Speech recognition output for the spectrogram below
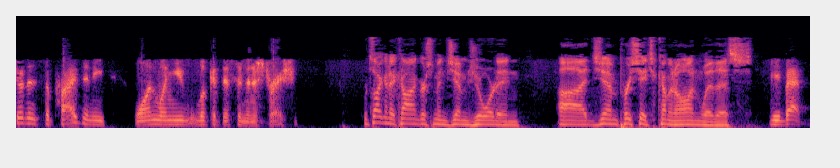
shouldn't surprise anyone when you look at this administration. We're talking to Congressman Jim Jordan. Uh, Jim, appreciate you coming on with us. You bet.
